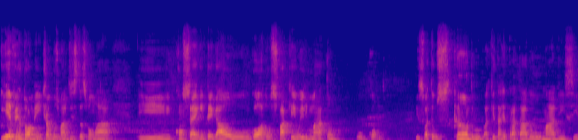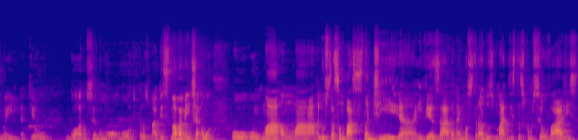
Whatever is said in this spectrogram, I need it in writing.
E eventualmente alguns madistas vão lá e conseguem pegar o Gordon, esfaqueiam ele e matam o Gordon. Isso vai ter um escândalo. Aqui está retratado o Mad em cima e aqui o, o Gordon sendo morto pelos Madistas. Novamente, uma, uma ilustração bastante uh, enviesada, né? mostrando os Madistas como selvagens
